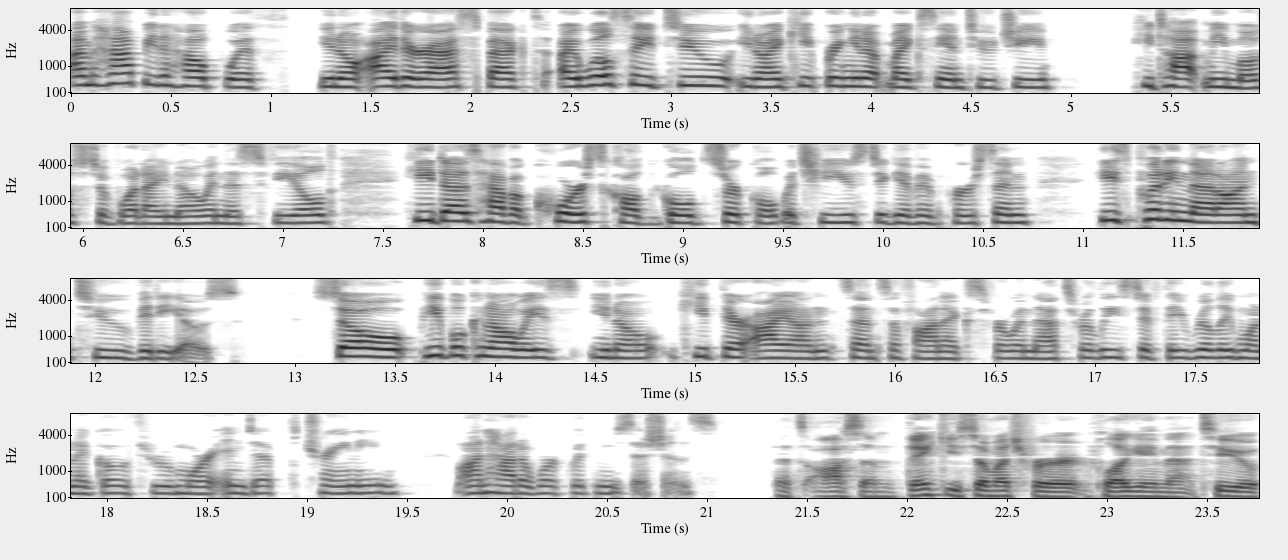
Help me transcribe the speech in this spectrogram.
I'm happy to help with, you know, either aspect. I will say too, you know, I keep bringing up Mike Santucci. He taught me most of what I know in this field. He does have a course called Gold Circle, which he used to give in person. He's putting that onto videos. So people can always, you know, keep their eye on Sensaphonics for when that's released if they really want to go through more in-depth training on how to work with musicians. That's awesome. Thank you so much for plugging that too.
